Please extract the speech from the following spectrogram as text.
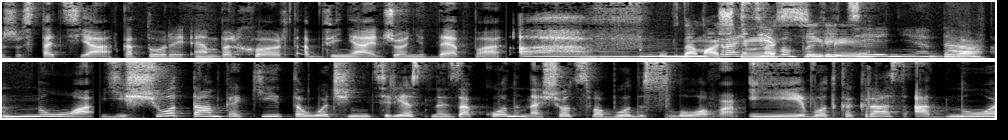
также статья, в которой Эмбер Хёрд обвиняет Джонни Деппа а, в, В домашнем некрасивом насилии. поведении, да. Да. Но еще там какие-то очень интересные законы насчет свободы слова. И вот как раз одно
